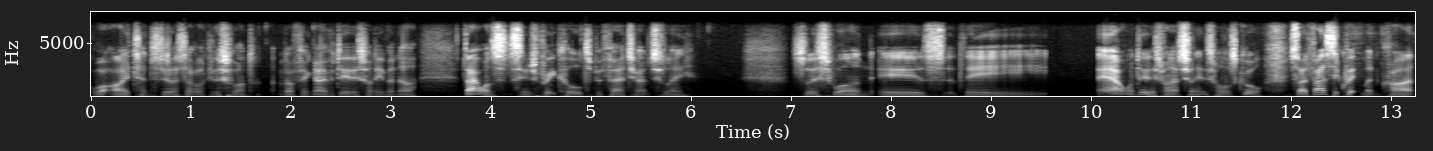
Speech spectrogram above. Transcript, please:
what I tend to do, let's have a look at this one. I don't think I ever do this one even though. That one seems pretty cool to be fair to actually. So this one is the yeah, I want to do this one actually. This one looks cool. So advanced equipment card,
